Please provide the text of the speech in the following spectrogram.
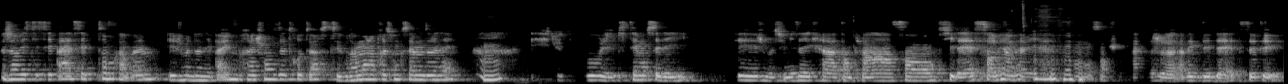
j'investissais pas assez de temps quand même et je me donnais pas une vraie chance d'être auteur. C'était vraiment l'impression que ça me donnait. Mmh. Et du coup j'ai quitté mon CDI et je me suis mise à écrire à temps plein, sans filet, sans rien derrière, sans, sans chômage, avec des dettes. C'était,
